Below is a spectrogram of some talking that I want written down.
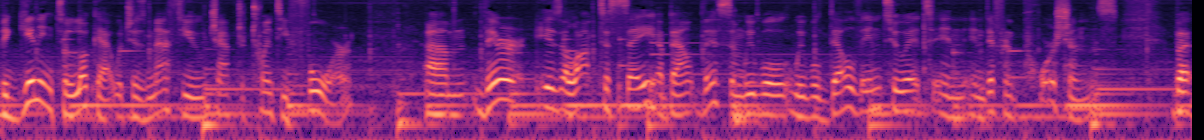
beginning to look at, which is Matthew chapter 24. Um, there is a lot to say about this, and we will we will delve into it in, in different portions. But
